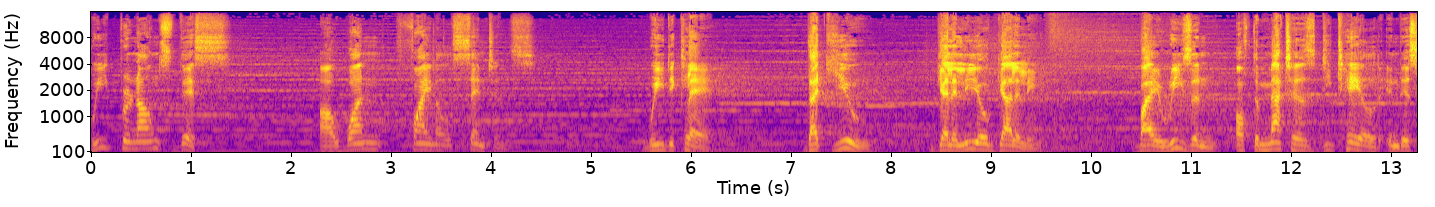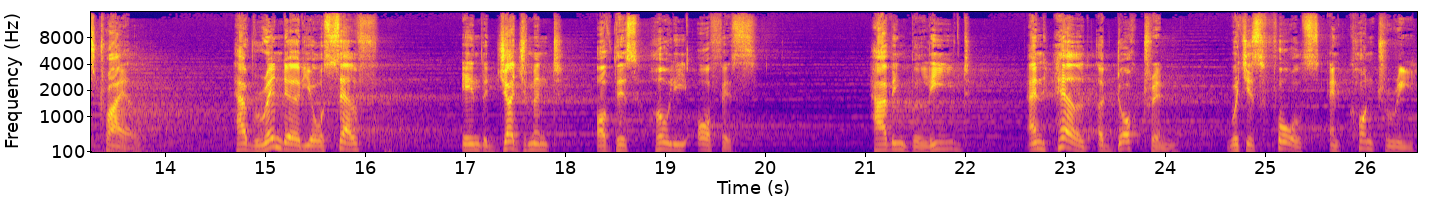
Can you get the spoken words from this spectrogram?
We pronounce this our one final sentence. We declare that you, Galileo Galilei, by reason of the matters detailed in this trial, have rendered yourself in the judgment of this holy office, having believed and held a doctrine which is false and contrary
